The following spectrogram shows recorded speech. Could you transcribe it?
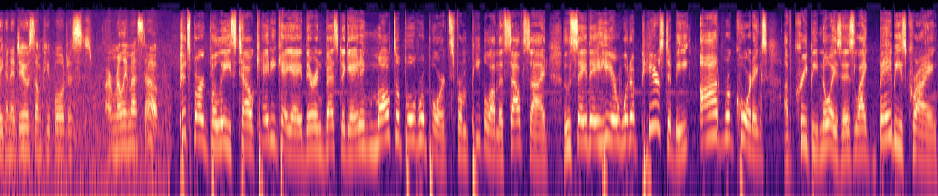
are you going to do? Some people just are really messed up. Pittsburgh police tell KDKA they're investigating multiple reports from people on the south side who say they hear what appears to be odd recordings of creepy noises like babies crying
